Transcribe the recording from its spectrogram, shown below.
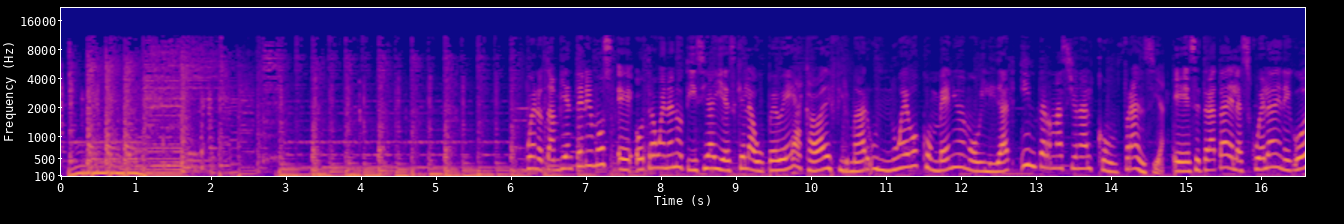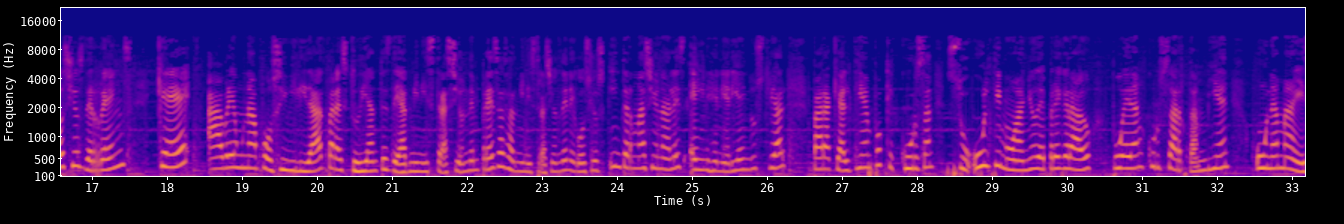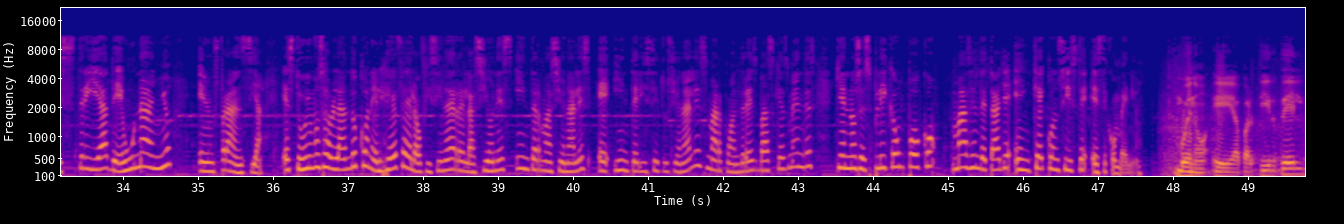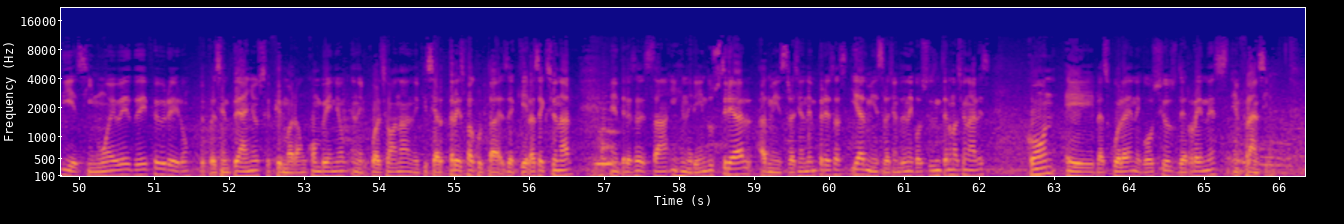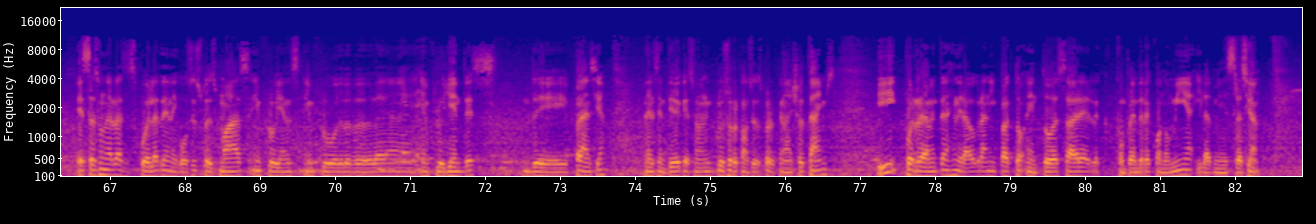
Bueno, también tenemos eh, otra buena noticia y es que la UPB acaba de firmar un nuevo convenio de movilidad internacional con Francia. Eh, se trata de la Escuela de Negocios de Rennes que abre una posibilidad para estudiantes de administración de empresas, administración de negocios internacionales e ingeniería industrial para que al tiempo que cursan su último año de pregrado puedan cursar también una maestría de un año en Francia. Estuvimos hablando con el jefe de la Oficina de Relaciones Internacionales e Interinstitucionales, Marco Andrés Vázquez Méndez, quien nos explica un poco más en detalle en qué consiste este convenio. Bueno, eh, a partir del 19 de febrero del presente año se firmará un convenio en el cual se van a beneficiar tres facultades de aquí de la seccional. Entre esas está Ingeniería Industrial, Administración de Empresas y Administración de Negocios Internacionales con eh, la Escuela de Negocios de Rennes en Francia. Esta es una de las escuelas de negocios pues más influyentes, de Francia, en el sentido de que son incluso reconocidos por el Financial Times y pues realmente han generado gran impacto en toda esta área que comprende la economía y la administración.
